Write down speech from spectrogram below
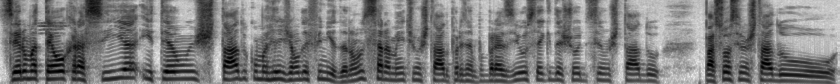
ser uma teocracia e ter um Estado com uma religião definida. Não necessariamente um Estado, por exemplo, o Brasil eu sei que deixou de ser um Estado. Passou a ser um Estado.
